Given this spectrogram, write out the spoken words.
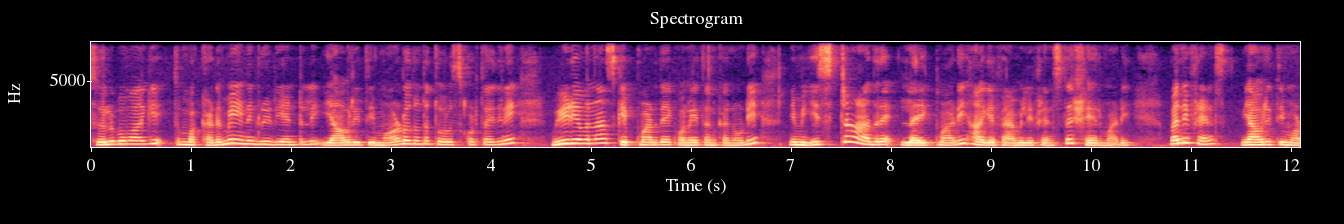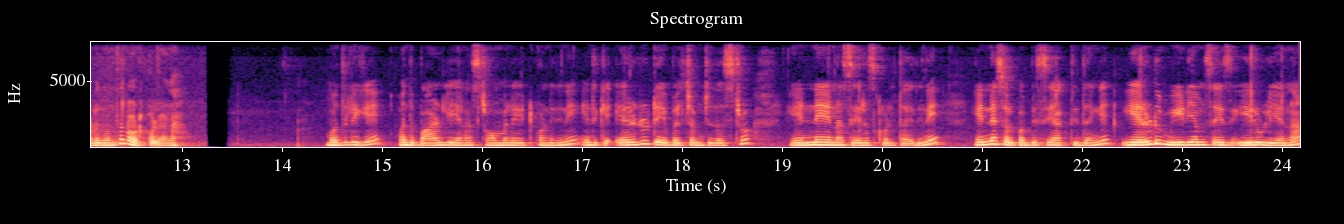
ಸುಲಭವಾಗಿ, ತುಂಬ ಕಡಿಮೆ ಇನ್ಗ್ರೀಡಿಯೆಂಟಲ್ಲಿ ಯಾವ ರೀತಿ ಮಾಡೋದು ಅಂತ ತೋರಿಸ್ಕೊಡ್ತಾ ಇದ್ದೀನಿ. ವಿಡಿಯೋವನ್ನು ಸ್ಕಿಪ್ ಮಾಡದೆ ಕೊನೆ ತನಕ ನೋಡಿ. ನಿಮಗೆ ಇಷ್ಟ ಆದರೆ ಲೈಕ್ ಮಾಡಿ, ಹಾಗೆ ಫ್ಯಾಮಿಲಿ ಫ್ರೆಂಡ್ಸ್ದೆ ಶೇರ್ ಮಾಡಿ. ಬನ್ನಿ ಫ್ರೆಂಡ್ಸ್ ಯಾವ ರೀತಿ ಮಾಡೋದು ಅಂತ ನೋಡ್ಕೊಳ್ಳೋಣ. ಮೊದಲಿಗೆ ಒಂದು ಬಾಣಲಿಯನ್ನು ಸ್ಟವ್ ಮೇಲೆ ಇಟ್ಕೊಂಡಿದ್ದೀನಿ. ಇದಕ್ಕೆ ಎರಡು ಟೇಬಲ್ ಚಮಚದಷ್ಟು ಎಣ್ಣೆಯನ್ನು ಸೇರಿಸ್ಕೊಳ್ತಾ ಇದ್ದೀನಿ. ಎಣ್ಣೆ ಸ್ವಲ್ಪ ಬಿಸಿ ಆಗ್ತಿದ್ದಂಗೆ ಎರಡು ಮೀಡಿಯಮ್ ಸೈಜ್ ಈರುಳ್ಳಿಯನ್ನು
